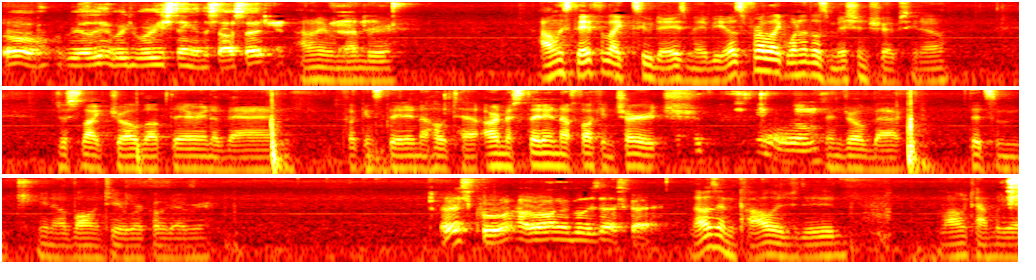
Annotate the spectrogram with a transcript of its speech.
Oh, really? Were, were you staying in the south side? I don't even remember. I only stayed for like two days, maybe. It was for like one of those mission trips, you know. Just like drove up there in a van, fucking stayed in a hotel, or no, stayed in a fucking church, then drove back. Did some, you know, volunteer work or whatever. That's cool. How long ago was that, Scott? That was in college, dude. Long time ago.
